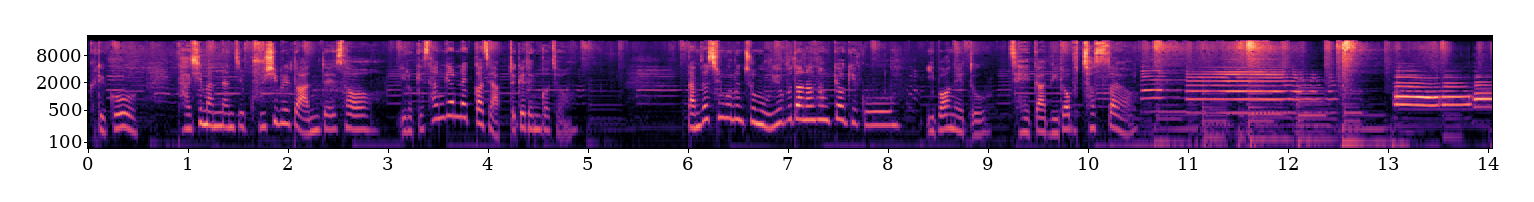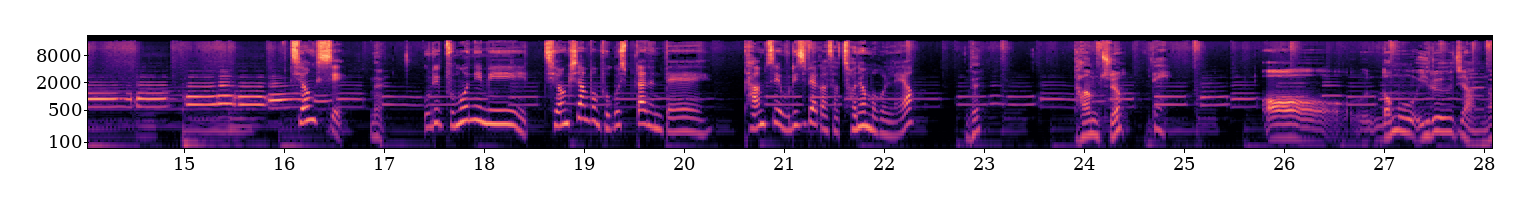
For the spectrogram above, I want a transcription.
그리고 다시 만난 지 90일도 안 돼서 이렇게 상견례까지 앞두게 된 거죠. 남자친구는 좀 우유부단한 성격이고 이번에도 제가 밀어붙였어요. 지영 씨, 네. 우리 부모님이 지영 씨 한번 보고 싶다는데 다음 주에 우리 집에 가서 저녁 먹을래요? 네? 다음 주요? 네. 어, 너무 이르지 않나?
